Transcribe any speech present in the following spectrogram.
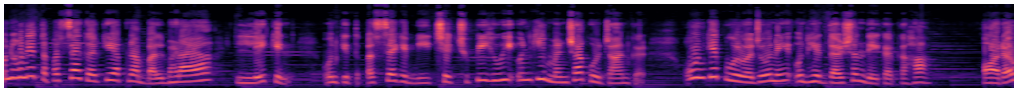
उन्होंने तपस्या करके अपना बल बढ़ाया, लेकिन उनकी तपस्या के बीच से छुपी हुई उनकी मंशा को जानकर उनके पूर्वजों ने उन्हें दर्शन देकर कहा, औरव,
